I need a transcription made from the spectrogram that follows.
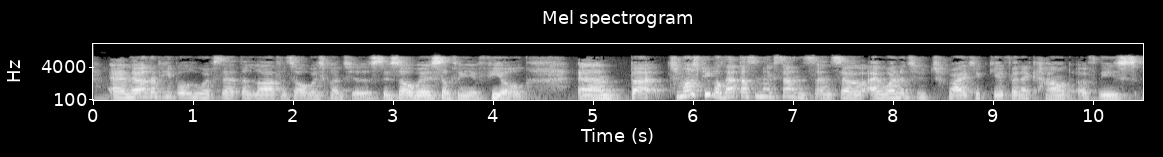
Mm. And there are other people who have said that love is always conscious. It's always something you feel. Um, but to most people, that doesn't make sense. And so I wanted to try to give an account of these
